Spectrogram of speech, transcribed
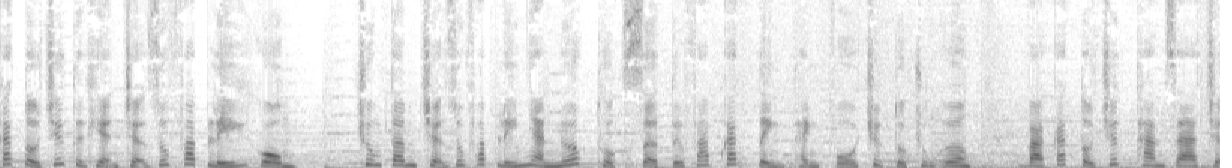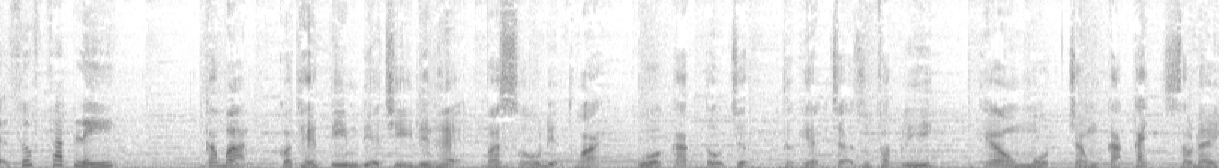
Các tổ chức thực hiện trợ giúp pháp lý gồm Trung tâm trợ giúp pháp lý nhà nước thuộc Sở Tư pháp các tỉnh, thành phố trực thuộc Trung ương và các tổ chức tham gia trợ giúp pháp lý. Các bạn có thể tìm địa chỉ liên hệ và số điện thoại của các tổ chức thực hiện trợ giúp pháp lý theo một trong các cách sau đây.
